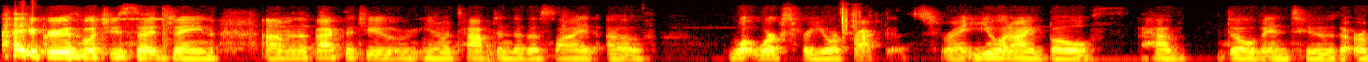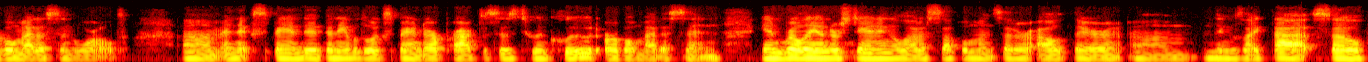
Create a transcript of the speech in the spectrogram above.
I agree with what you said, Jane. Um, and the fact that you, you know, tapped into the side of what works for your practice, right? You and I both have dove into the herbal medicine world um, and expanded, been able to expand our practices to include herbal medicine and really understanding a lot of supplements that are out there um, and things like that. So,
